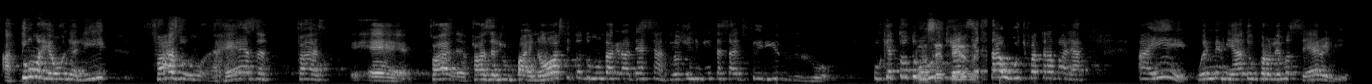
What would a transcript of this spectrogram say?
a turma reúne ali, faz um, reza, faz, é, faz, faz, ali um Pai Nosso e todo mundo agradece a Deus de ninguém ter saído ferido do jogo. Porque todo Com mundo certeza. quer ter saúde para trabalhar. Aí o MMA tem um problema sério ali,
